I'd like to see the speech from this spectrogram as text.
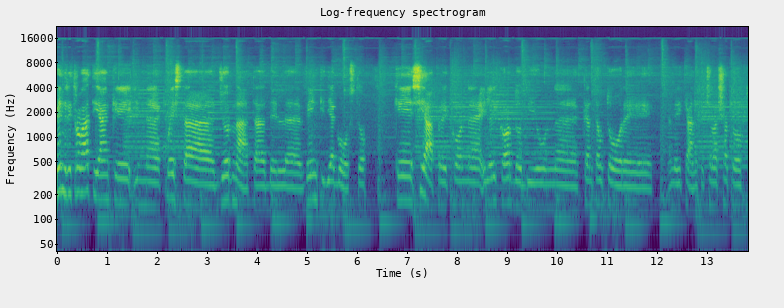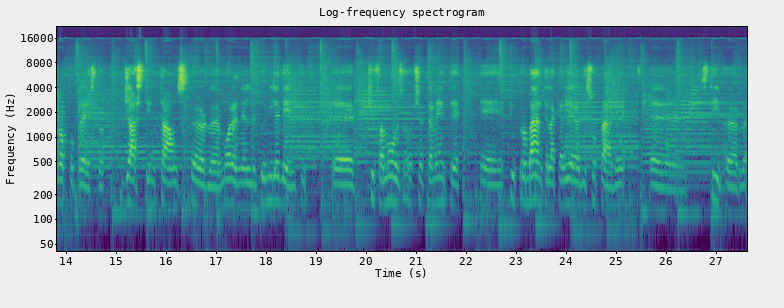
Ben ritrovati anche in eh, questa giornata del 20 di agosto che si apre con eh, il ricordo di un eh, cantautore americano che ci ha lasciato troppo presto, Justin Towns Earl, muore nel 2020, eh, più famoso certamente e più probante la carriera di suo padre, eh, Steve Earl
